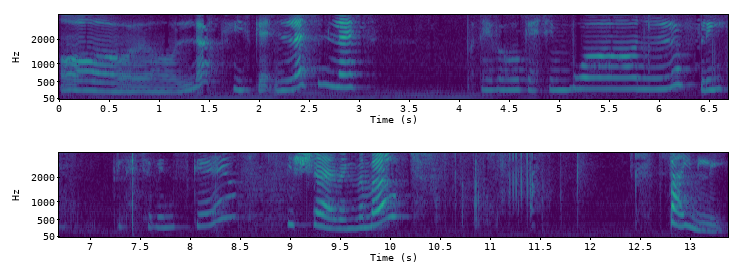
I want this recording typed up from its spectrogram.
Oh, look, he's getting less and less, but they're all getting one lovely glittering scale. He's sharing them out. Finally,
